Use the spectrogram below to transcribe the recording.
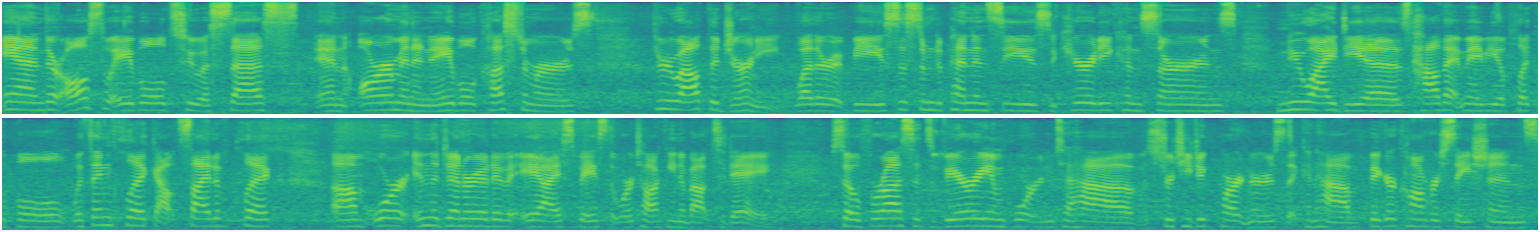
and they're also able to assess and arm and enable customers throughout the journey, whether it be system dependencies, security concerns, new ideas, how that may be applicable within Qlik, outside of Qlik, um, or in the generative AI space that we're talking about today. So for us, it's very important to have strategic partners that can have bigger conversations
